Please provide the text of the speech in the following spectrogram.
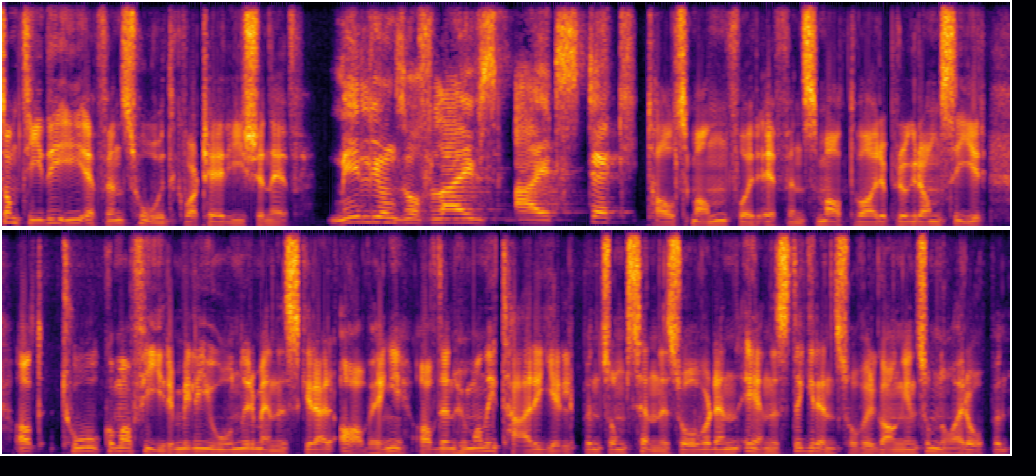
samtidig i FNs hovedkvarter i Genéve. Talsmannen for FNs matvareprogram sier at 2,4 millioner mennesker er avhengig av den humanitære hjelpen som sendes over den eneste grenseovergangen som nå er åpen.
